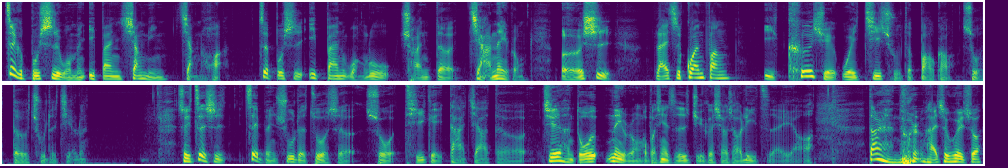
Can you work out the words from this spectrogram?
这个不是我们一般乡民讲的话，这不是一般网络传的假内容，而是来自官方以科学为基础的报告所得出的结论。所以这是这本书的作者所提给大家的。其实很多内容，我现在只是举个小小例子而已啊。当然，很多人还是会说：“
